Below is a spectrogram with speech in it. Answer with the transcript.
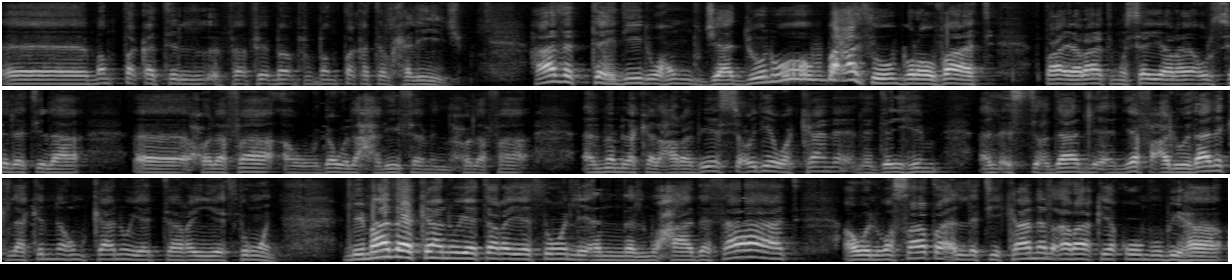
آه، منطقة في منطقة الخليج. هذا التهديد وهم جادون وبعثوا بروفات طائرات مسيرة أرسلت إلى آه، حلفاء أو دولة حليفة من حلفاء المملكة العربية السعودية وكان لديهم الاستعداد لأن يفعلوا ذلك لكنهم كانوا يتريثون. لماذا كانوا يتريثون؟ لأن المحادثات أو الوساطة التي كان العراق يقوم بها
